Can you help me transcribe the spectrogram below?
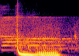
cold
